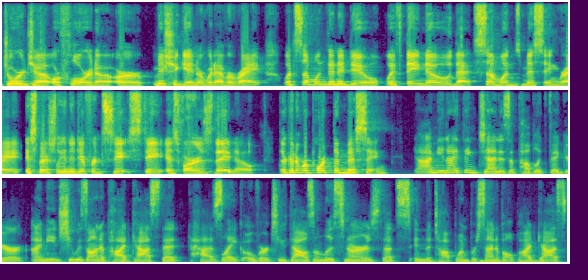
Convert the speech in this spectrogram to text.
georgia or florida or michigan or whatever right? What's someone going to do if they know that someone's missing right? Especially in a different state, state as far as they know. They're going to report them missing I mean, I think Jen is a public figure. I mean, she was on a podcast that has like over 2,000 listeners. That's in the top 1% of all podcasts,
